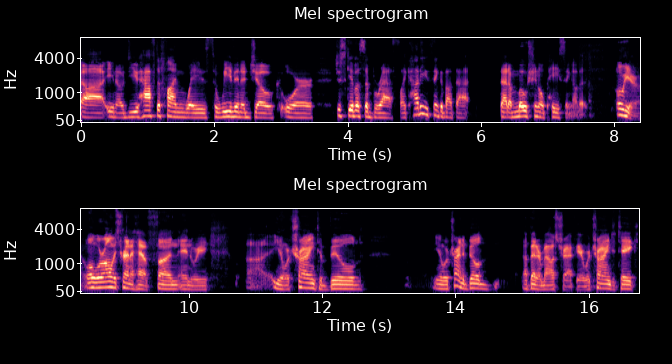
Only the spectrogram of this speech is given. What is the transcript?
Uh, you know, do you have to find ways to weave in a joke or just give us a breath? Like, how do you think about that that emotional pacing of it? Oh yeah, well, we're always trying to have fun, and we, uh, you know, we're trying to build you know we're trying to build a better mousetrap here. We're trying to take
